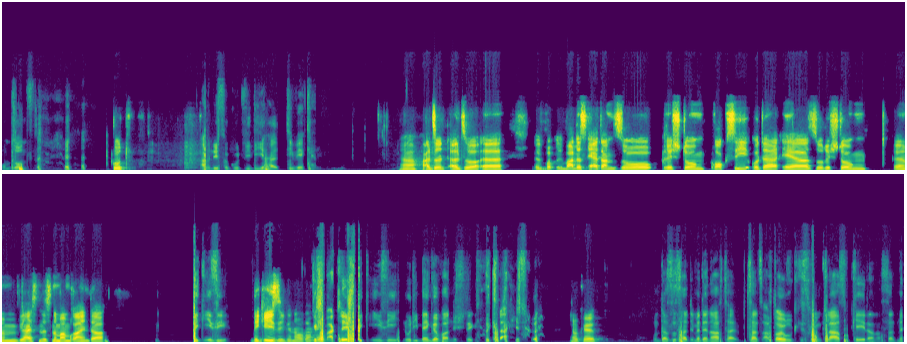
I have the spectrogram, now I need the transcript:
umsonst. gut. Aber nicht so gut wie die halt, die wir kennen. Ja, also, also äh, war das eher dann so Richtung Roxy oder eher so Richtung, ähm, wie heißt denn das nochmal am Rhein da? Big Easy. Big Easy, genau, danke. Geschmacklich Big Easy, nur die Menge war nicht gleich. Okay. Und das ist halt immer der Nachteil. Du zahlst 8 Euro, kriegst du ein Glas, okay, dann hast du halt mehr.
